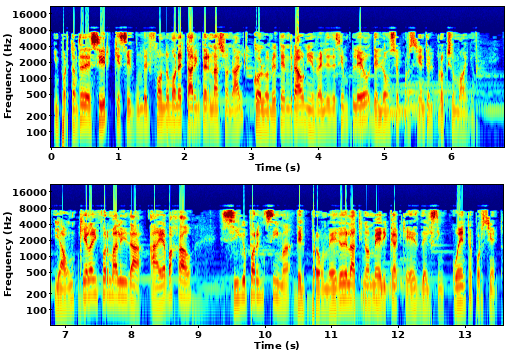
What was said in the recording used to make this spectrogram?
Importante decir que según el Fondo Monetario Internacional, Colombia tendrá un nivel de desempleo del 11% el próximo año. Y aunque la informalidad haya bajado, sigue por encima del promedio de Latinoamérica que es del 50%.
